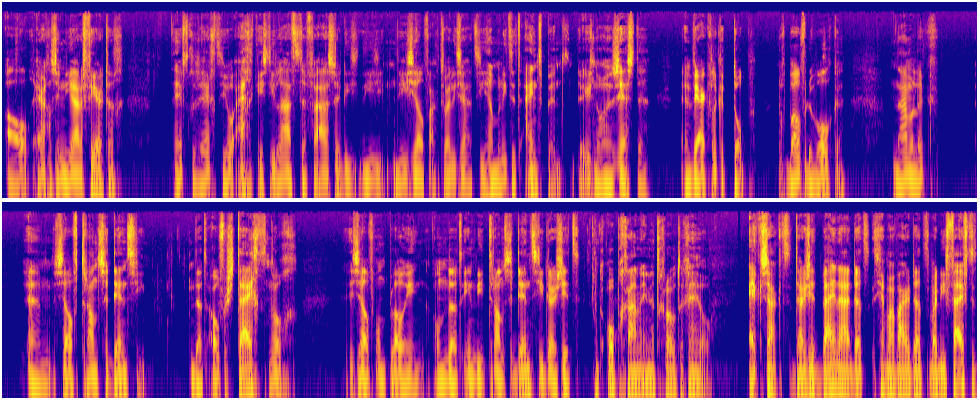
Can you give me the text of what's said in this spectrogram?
al ergens in de jaren 40 heeft gezegd, joh, eigenlijk is die laatste fase, die, die, die zelfactualisatie, helemaal niet het eindpunt. Er is nog een zesde, een werkelijke top, nog boven de wolken. Namelijk um, zelftranscendentie. Dat overstijgt nog zelfontplooiing. Omdat in die transcendentie, daar zit... Het opgaan in het grote geheel. Exact. Daar zit bijna dat, zeg maar, waar, dat, waar, die vijfde,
